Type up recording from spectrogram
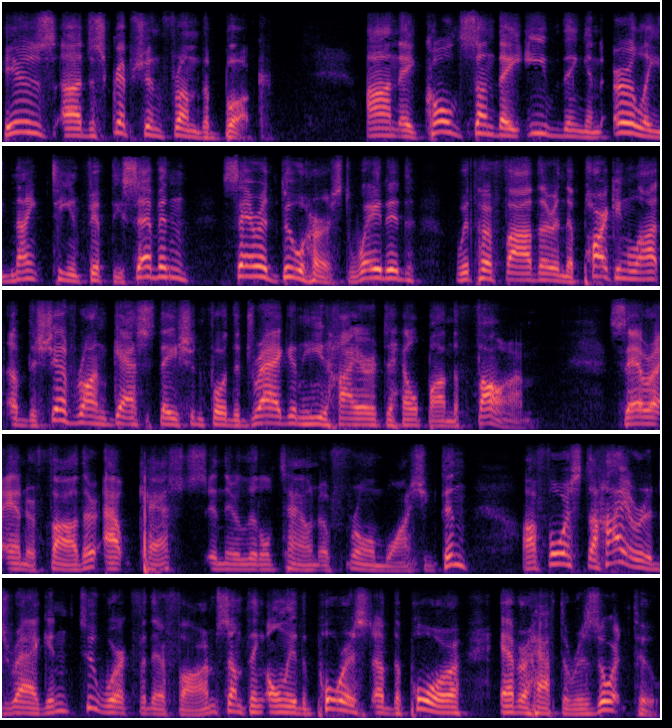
Here's a description from the book. On a cold Sunday evening in early 1957, Sarah Dewhurst waited with her father in the parking lot of the Chevron gas station for the dragon he'd hired to help on the farm. Sarah and her father, outcasts in their little town of Frome, Washington, are forced to hire a dragon to work for their farm, something only the poorest of the poor ever have to resort to.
